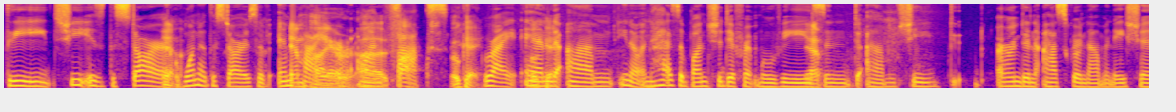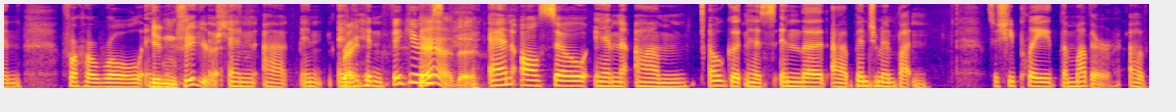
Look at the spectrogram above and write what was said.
the she is the star, Yeah. one of the stars of Empire, Empire, on uh, Fox. Okay. right, and Okay. um, you know, and has a bunch of different movies, Yep. and um, she d- earned an Oscar nomination for her role in Hidden Figures. in uh, in, in Right. Hidden Figures, Yeah, the- and also in um, oh goodness, in the uh, Benjamin Button. So she played the mother of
